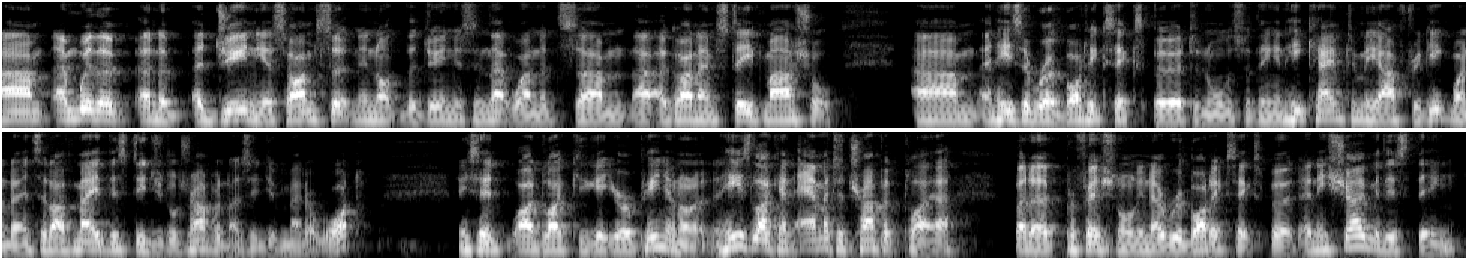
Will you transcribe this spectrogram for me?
Um, and with a, a, a genius, I'm certainly not the genius in that one. It's um, a, a guy named Steve Marshall. Um, and he's a robotics expert and all this sort of thing. And he came to me after a gig one day and said, I've made this digital trumpet. And I said, You've made a what? And he said, well, I'd like to get your opinion on it. And he's like an amateur trumpet player, but a professional, you know, robotics expert. And he showed me this thing.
